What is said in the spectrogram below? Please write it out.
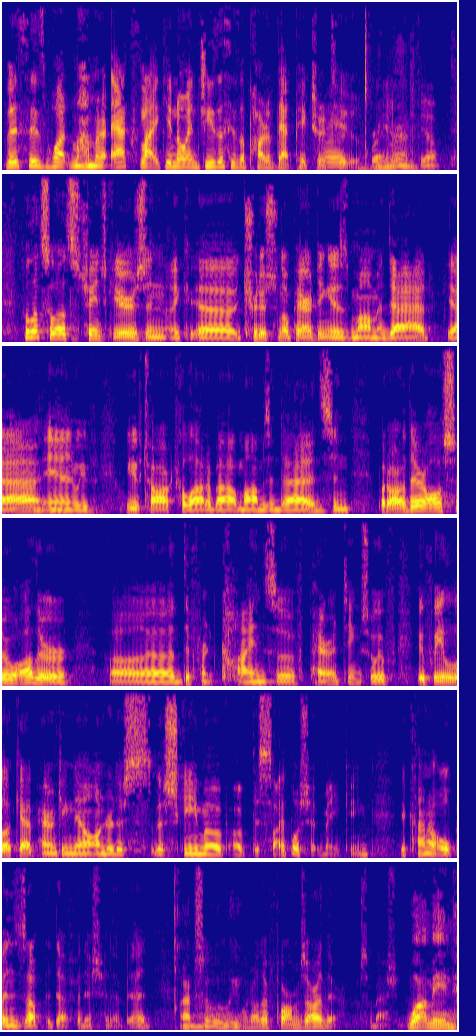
This is what mama acts like, you know, and Jesus is a part of that picture Right, too. right, you know? right, yeah. So let's so let's change gears and like uh, traditional parenting is mom and dad, yeah, Mm-hmm. and we've we've talked a lot about moms and dads, and but are there also other uh, different kinds of parenting? So if if we look at parenting now under this the scheme of, of discipleship making, it kind of opens up the definition a bit. Absolutely. What other forms are there, Sebastian? Well, I mean,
